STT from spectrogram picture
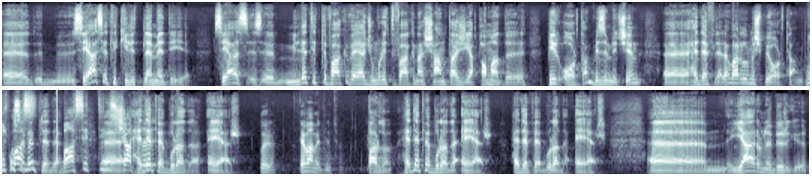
e, e, siyaseti kilitlemediği, siyasi, e, Millet İttifakı veya Cumhur İttifakı'na şantaj yapamadığı bir ortam bizim için e, hedeflere varılmış bir ortamdır. Bu o bahs- sebeple de bahsettiğiniz e, şartları- HDP burada eğer Buyurun. Devam edin lütfen. pardon HDP burada eğer HDP burada eğer eee, yarın öbür gün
